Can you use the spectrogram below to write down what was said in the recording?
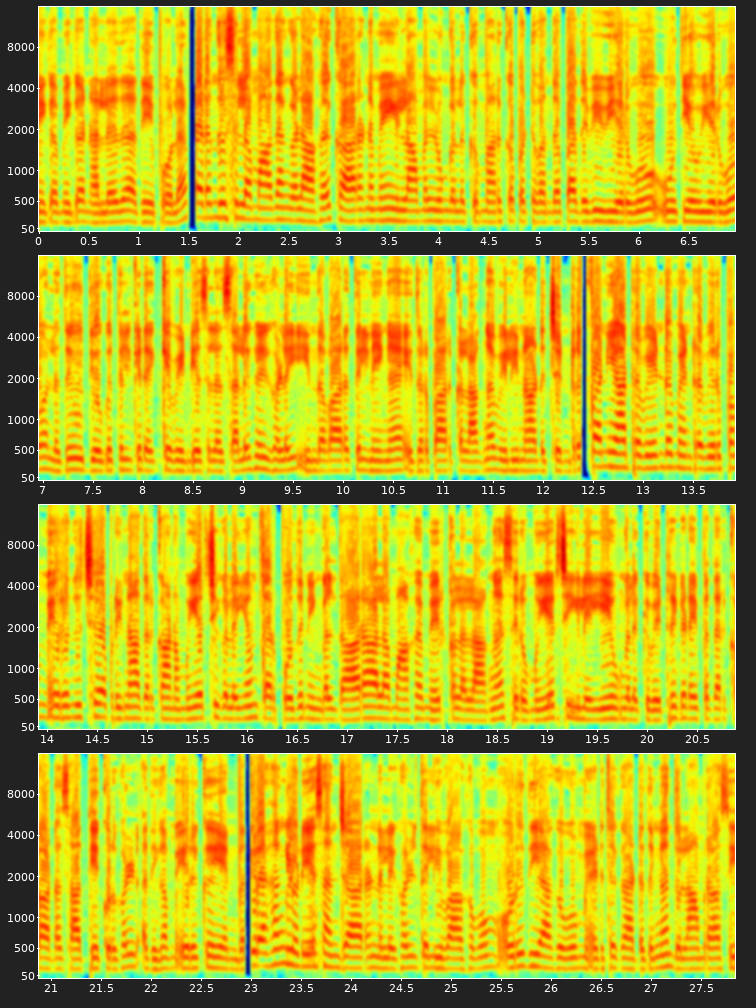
மிக மிக நல்லது. அதே போல கடந்த சில மாதங்களாக காரணமே இல்லாமல் உங்களுக்கு மறுக்கப்பட்டு வந்த பதவி உயர்வோ ஊதிய உயர்வோ அல்லது உத்தியோகத்தில் கிடைக்க வேண்டிய சில சலுகைகளை இந்த வாரத்தில் நீங்க எதிர்பார்க்கலாங்க. வெளிநாடு சென்று பணியாற்ற வேண்டும் என்ற விருப்பம் இருந்துச்சு அப்படின்னா அதற்கான முயற்சிகளையும் தற்போது நீங்கள் தாராளமாக மேற்கொள்ளலாங்க. சிறு முயற்சியிலேயே உங்களுக்கு வெற்றி கிடைப்பதற்கான சாத்தியக்கூறுகள் அதிகம் இருக்கு என்பது. கிரகங்களுடைய சஞ்சார நிலைகள் தெளிவாகவும் உறுதியாகவும் எடுத்துக்காட்டுதுங்க துலாம் ராசி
